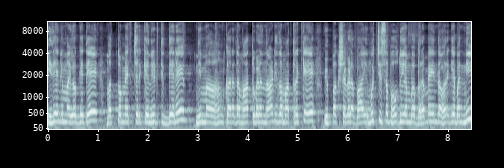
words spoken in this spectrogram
ಇದೇ ನಿಮ್ಮ ಯೋಗ್ಯತೆ. ಮತ್ತೊಮ್ಮೆ ಎಚ್ಚರಿಕೆ ನೀಡುತ್ತಿದ್ದೇನೆ. ನಿಮ್ಮ ಅಹಂಕಾರದ ಮಾತುಗಳನ್ನಾಡಿದ ಮಾತ್ರಕ್ಕೆ ವಿಪಕ್ಷಗಳ ಬಾಯಿ ಮುಚ್ಚಿಸಬಹುದು ಎಂಬ ಭ್ರಮೆಯಿಂದ ಹೊರಗೆ ಬನ್ನಿ.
